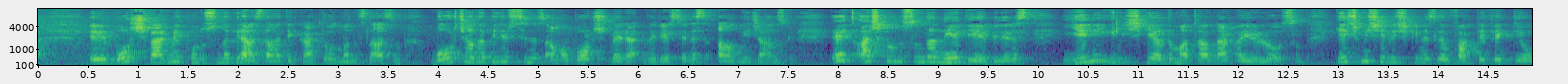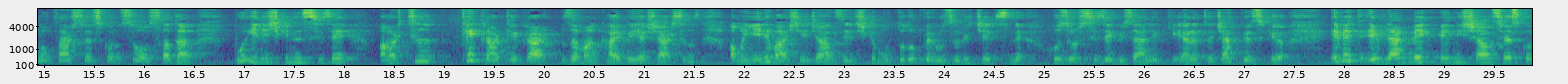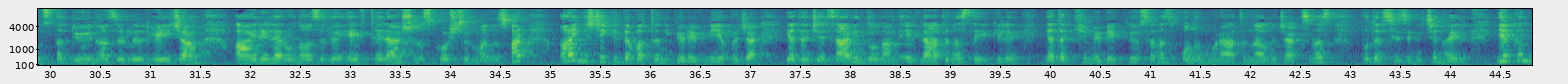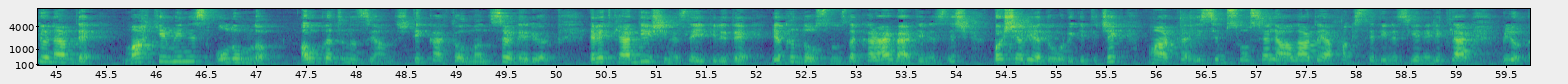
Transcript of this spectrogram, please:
e, borç verme konusunda biraz daha dikkatli olmanız lazım. Borç alabilirsiniz ama borç ver, verirseniz almayacağınız gün. Evet aşk konusunda ne diyebiliriz? Yeni ilişkiye adım atanlar hayırlı olsun. Geçmiş ilişkinizle ufak tefek diyaloglar söz konusu olsa da bu ilişkinin size artı tekrar tekrar zaman kaybı yaşarsınız. Ama yeni başlayacağınız ilişki mutluluk ve huzur içerisinde. Huzur size güzellik yaratacak gözüküyor. Evet evlenmek ve nişan söz konusunda düğün hazırlığı, heyecan, aileler onu hazırlıyor, ev telaşınız, koşturmanız var. Aynı şekilde vatanı görevini yapacak ya da cezaevinde olan evladınızla ilgili ya da kimi bekliyorsanız onun muradını alacaksınız. Bu da sizin için hayırlı. Yakın dönemde mahkemeniz olumlu, avukatınız yanlış. Dikkatli olmanızı öneriyorum. Evet kendi işinizle ilgili de yakın dostunuzla karar verdiğiniz iş başarıya doğru gidecek. Marka, isim, sosyal ağlarda yapmak istediğiniz yenilikler,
